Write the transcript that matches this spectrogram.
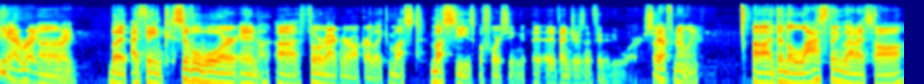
Yeah. Right. Um, right. But I think Civil War and uh, Thor Ragnarok are like must must sees before seeing Avengers: Infinity War. So Definitely. uh, then the last thing that I saw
